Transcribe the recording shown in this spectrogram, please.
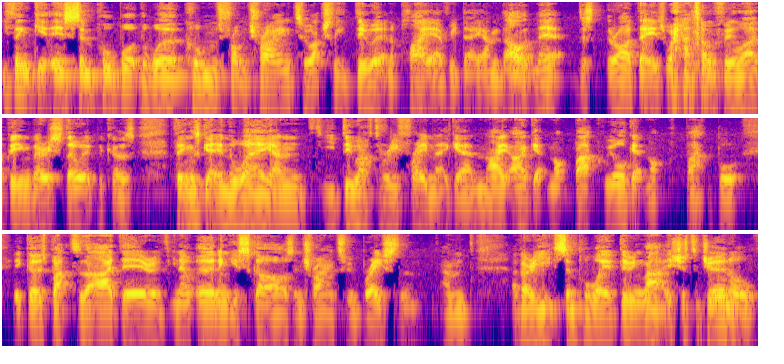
you think it is simple, but the work comes from trying to actually do it and apply it every day. And I'll admit, there are days where I don't feel like being very stoic because things get in the way, and you do have to reframe it again. I, I get knocked back. We all get knocked back, but it goes back to that idea of you know earning your scars and trying to embrace them. And a very simple way of doing that is just a journal.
